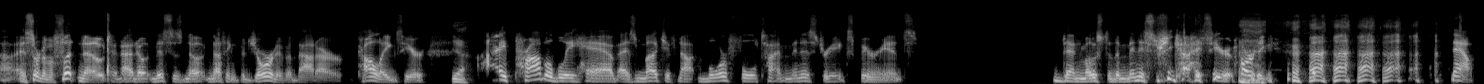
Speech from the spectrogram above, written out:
uh, as sort of a footnote, and I don't, this is no, nothing pejorative about our colleagues here. Yeah. I probably have as much, if not more, full time ministry experience than most of the ministry guys here at Harding. now,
